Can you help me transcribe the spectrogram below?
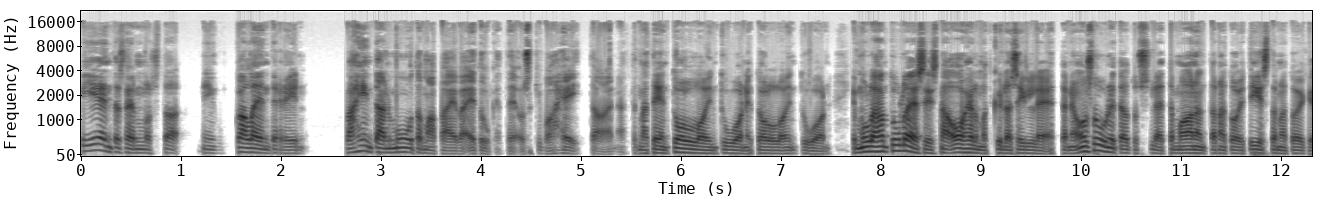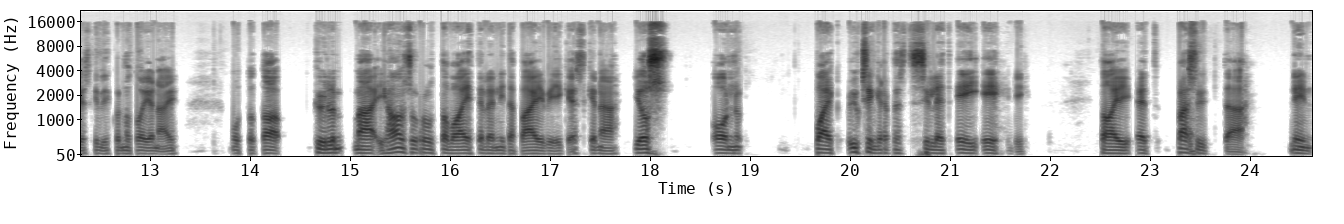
pientä semmoista niin kuin kalenteriin vähintään muutama päivä etukäteen olisi kiva heittää aina, että mä teen tolloin tuon ja tolloin tuon. Ja mullehan tulee siis nämä ohjelmat kyllä silleen, että ne on suunniteltu silleen, että maanantaina toi, tiistaina toi, keskiviikkona toi ja näin. Mutta tota, kyllä mä ihan surutta vaihtelen niitä päiviä keskenään, jos on vaikka yksinkertaisesti silleen, että ei ehdi tai että väsyttää, niin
